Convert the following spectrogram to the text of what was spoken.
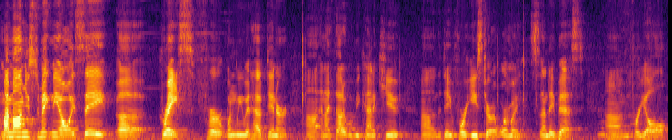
my mom used to make me always say uh, grace for when we would have dinner. Uh, and I thought it would be kind of cute. Uh, the day before Easter, I wore my Sunday best um, for y'all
